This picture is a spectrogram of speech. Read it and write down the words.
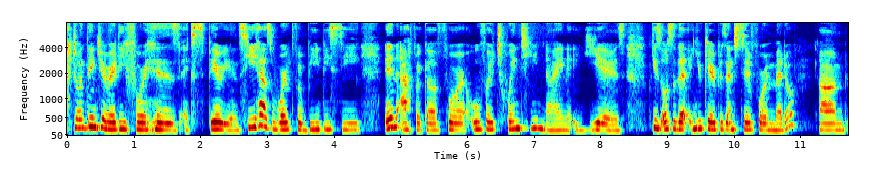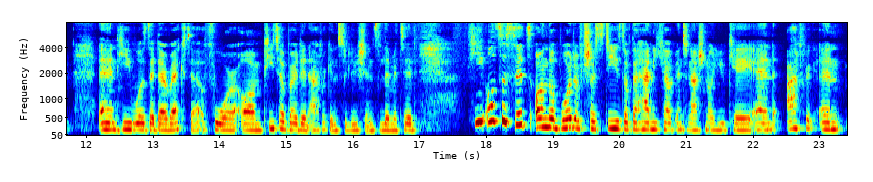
I don't think you're ready for his experience. He has worked for BBC in Africa for over 29 years. He's also the UK representative for Meadow. Um, and he was the director for um, Peter Burdin African Solutions Limited. He also sits on the board of trustees of the Handicap International UK and Africa and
